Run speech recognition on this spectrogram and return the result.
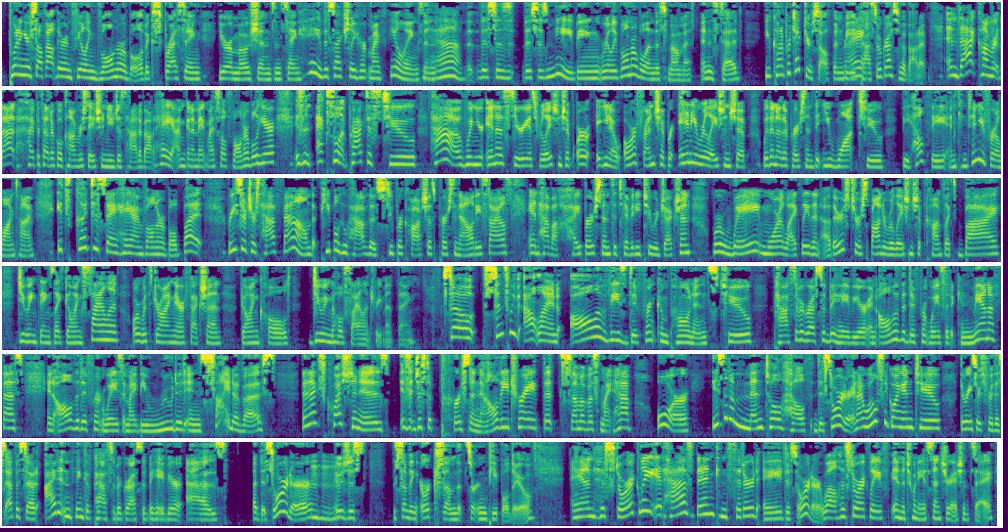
putting yourself out there and feeling vulnerable, of expressing your emotions and saying, "Hey, this actually hurt my feelings," and Yeah. this is this is me being really vulnerable in this moment. And instead, you kind of protect yourself and be Right. passive aggressive about it. And that conver- that hypothetical conversation you just had about, hey, I'm going to make myself vulnerable here is an excellent practice to have when you're in a serious relationship or, you know, or a friendship or any relationship with another person that you want to be healthy and continue for a long time, it's good to say, hey, I'm vulnerable. But researchers have found that people who have those super cautious personality styles and have a hypersensitivity to rejection were way more likely than others to respond to relationship conflicts by doing things like going silent or withdrawing their affection, going cold, doing the whole silent treatment thing. So, since we've outlined all of these different components to passive aggressive behavior and all of the different ways that it can manifest and all of the different ways it might be rooted inside of us, the next question is, is it just a personality trait that some of us might have or is it a mental health disorder? And I will say going into the research for this episode, I didn't think of passive aggressive behavior as a disorder. Mm-hmm. It was just something irksome that certain people do. And historically, it has been considered a disorder. Well, historically, in the 20th century, I should say.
